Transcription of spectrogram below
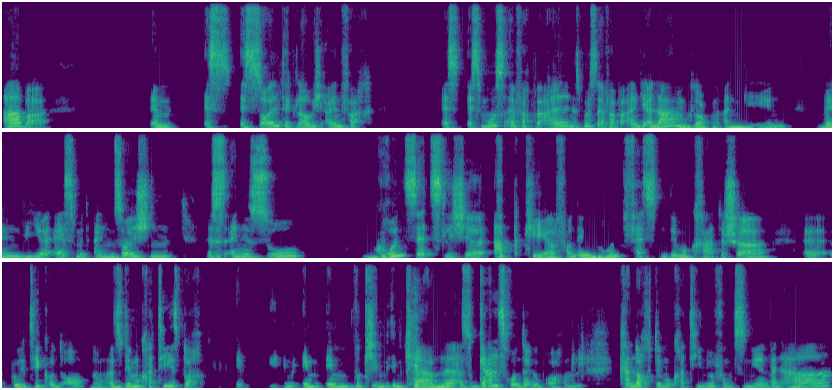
Aber ähm, es es sollte, glaube ich, einfach es es muss einfach bei allen es müssen einfach bei allen die Alarmglocken angehen, wenn wir es mit einem solchen das ist eine so grundsätzliche Abkehr von den Grundfesten demokratischer, äh, Politik und Ordnung. Also, Demokratie ist doch im im im wirklich im im Kern, ne, also ganz runtergebrochen, kann doch Demokratie nur funktionieren, wenn A,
